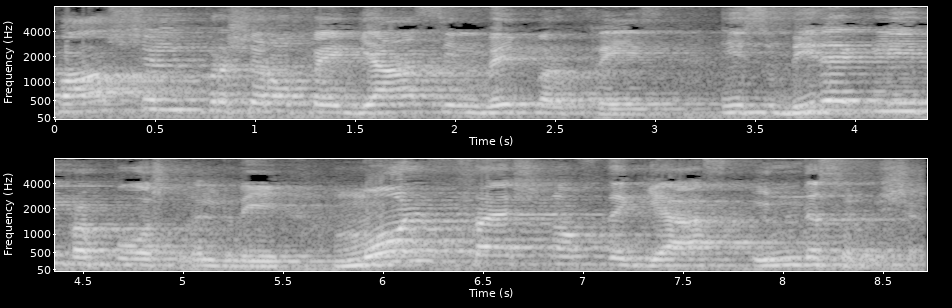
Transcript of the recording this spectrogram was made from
partial pressure of a gas in vapor phase is directly proportional to the mole fraction of the gas in the solution.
